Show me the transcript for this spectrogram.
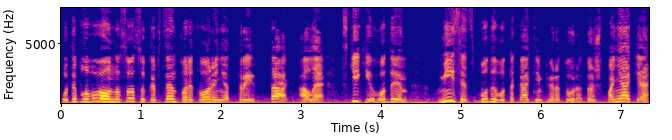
у теплового насосу коефіцієнт перетворення 3. Так, але скільки годин в місяць буде от така температура? Тож поняття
